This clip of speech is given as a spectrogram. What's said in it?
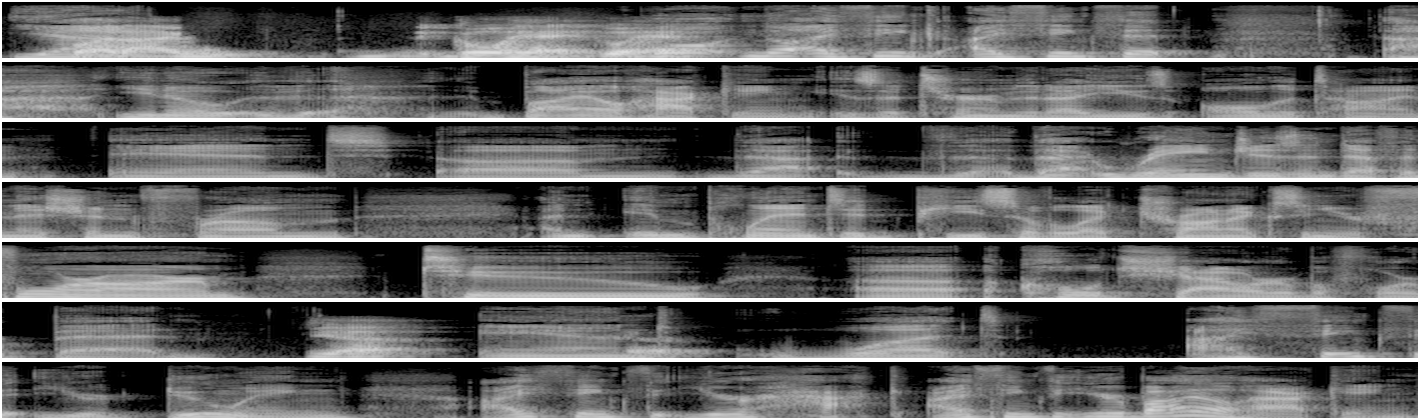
yeah. But I go ahead. Go ahead. Well, no, I think I think that uh, you know biohacking is a term that I use all the time, and um, that th- that ranges in definition from an implanted piece of electronics in your forearm to uh, a cold shower before bed. Yeah. And yeah. what I think that you're doing, I think that you're hack I think that you're biohacking.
